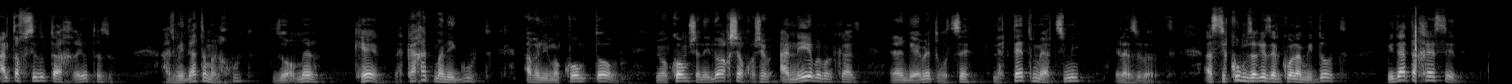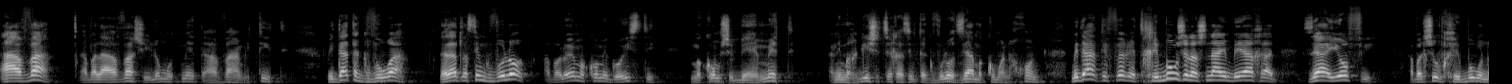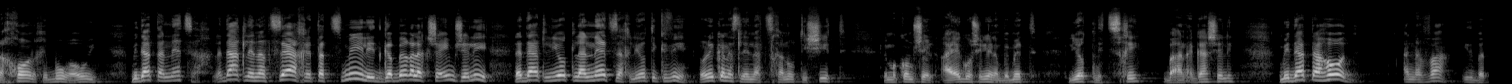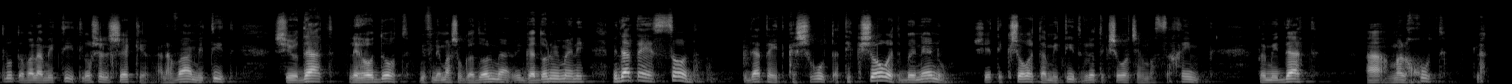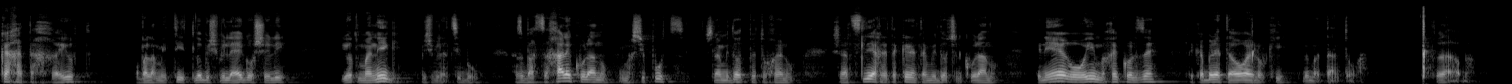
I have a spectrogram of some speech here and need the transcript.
אל תפסידו את האחריות הזו. אז מידת המלכות, זה אומר, כן, לקחת מנהיגות, אבל ממקום טוב, ממקום שאני לא עכשיו חושב, אני אהיה במרכז, אלא אני באמת רוצה לתת מעצמי אל הזולת. אז סיכום זריז על כל המידות, מידת החסד, אהבה, אבל אהבה שהיא לא מותנית, אהבה אמיתית. מידת הגבורה, לדעת לשים גבולות, אבל לא ממקום אגואיסטי, מקום שבאמת אני מרגיש שצריך לשים את הגבולות, זה המקום הנכון. מידת התפארת, חיבור של השניים ביחד, זה היופי. אבל שוב, חיבור נכון, חיבור ראוי. מידת הנצח, לדעת לנצח את עצמי, להתגבר על הקשיים שלי, לדעת להיות לנצח, להיות עקבי. לא להיכנס לנצחנות אישית, למקום של האגו שלי, אלא באמת להיות נצחי בהנהגה שלי. מידת ההוד, ענווה, התבטלות, אבל אמיתית, לא של שקר, ענווה אמיתית, שיודעת להודות בפני משהו גדול, גדול ממני. מידת היסוד, מידת ההתקשרות, התקשורת בינינו, שיהיה תקשורת אמיתית ולא תקשורת של מסכים. ומידת המלכות, לקחת אחריות, אבל אמיתית, לא בשביל האגו שלי, להיות מנהיג בשביל הציבור. אז בהצלחה לכולנו עם השיפוץ של המידות בתוכנו, שנצליח לתקן את המידות של כולנו, ונהיה ראויים אחרי כל זה לקבל את האור האלוקי במתן תורה. תודה רבה.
